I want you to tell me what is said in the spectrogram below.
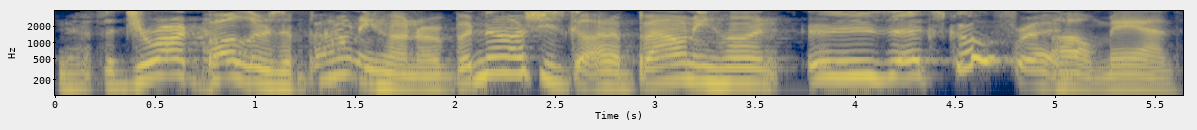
It's a Gerard Butler's a bounty hunter, but now she's got a bounty hunt his ex girlfriend. Oh man,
